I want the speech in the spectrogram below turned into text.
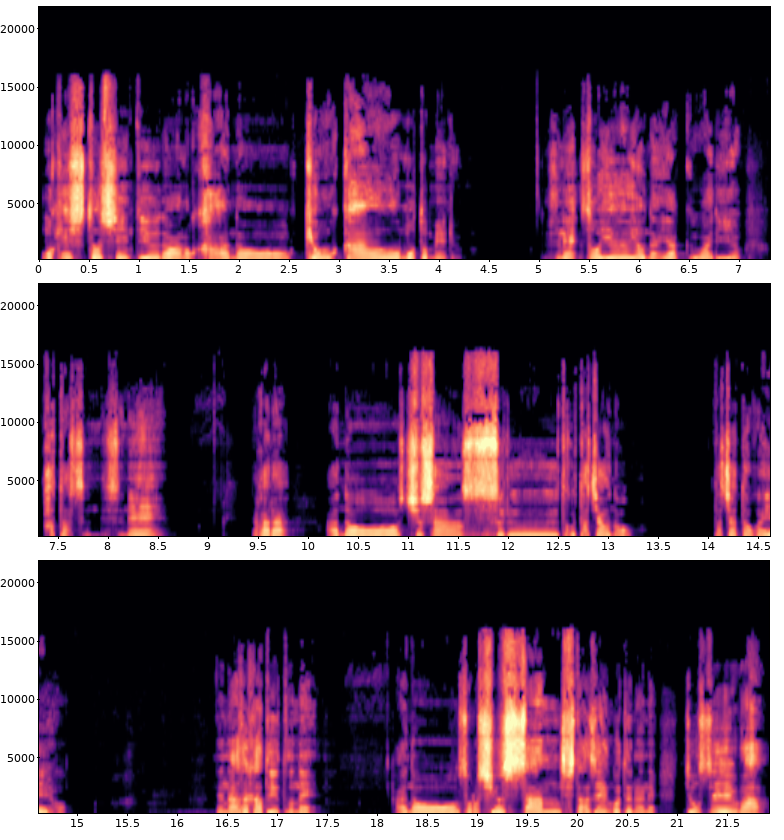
オキシトシンっていうのは、あの、か、あの、共感を求める。ですね。そういうような役割を果たすんですね。だから、あの、出産するとこ立ち会うの？立ち会った方がええよ。でなぜかというとね、あの、その出産した前後というのはね、女性は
